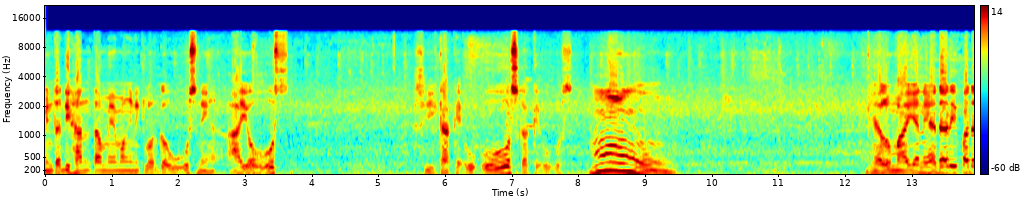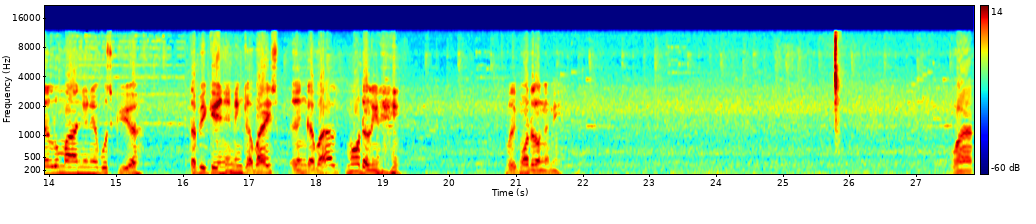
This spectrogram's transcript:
Minta dihantam memang ini keluarga Uus nih. Ayo Uus. Si kakek Uus, kakek Uus. Hmm. Ya lumayan ya daripada lumayan ya bosku ya Tapi kayaknya ini nggak baik eh, nggak balik modal ini. Balik modal nggak nih? What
